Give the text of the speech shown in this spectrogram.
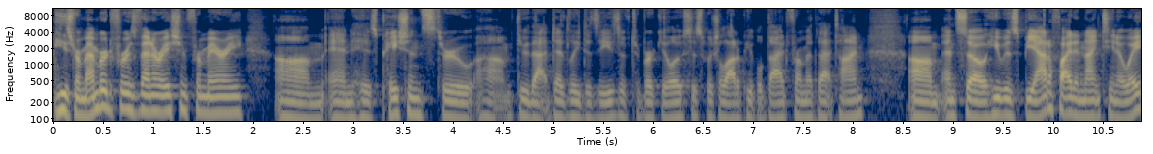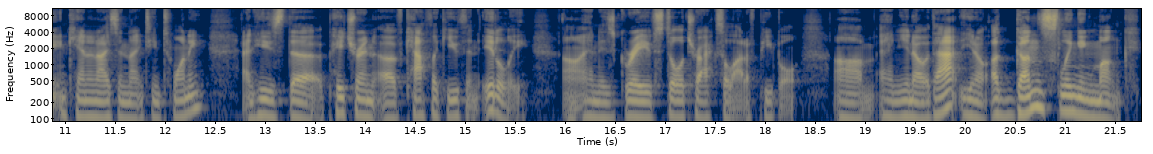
he's remembered for his veneration for Mary um, and his patience through um, through that deadly disease of tuberculosis, which a lot of people died from at that time. Um, and so he was beatified in 1908 and canonized in 1920, and he's the patron of Catholic youth in Italy. Uh, and his grave still attracts a lot of people. Um, and you know that you know a gunslinging monk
